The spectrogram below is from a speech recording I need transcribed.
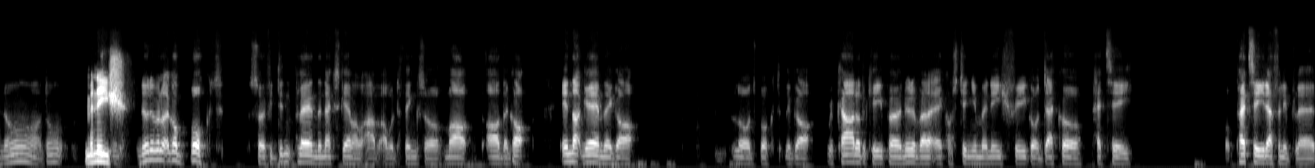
No, I don't. Maniche. Nuno of them got booked. So if he didn't play in the next game, I, I, I would think so. Mark, oh, they got in that game. They got loads booked. They got Ricardo the keeper, Nuno Valente, Costinha, Maniche, Figo, Deco, Petit. But Petit definitely played.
